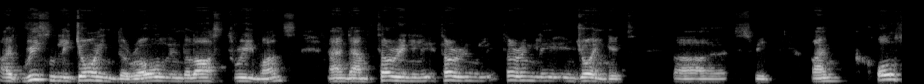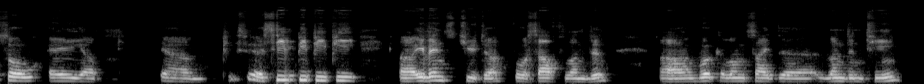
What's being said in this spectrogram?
I've recently joined the role in the last three months, and I'm thoroughly, thoroughly, thoroughly enjoying it. Uh, to speak, I'm also a, uh, um, CPPE uh, events tutor for South London. Uh, work alongside the London team.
